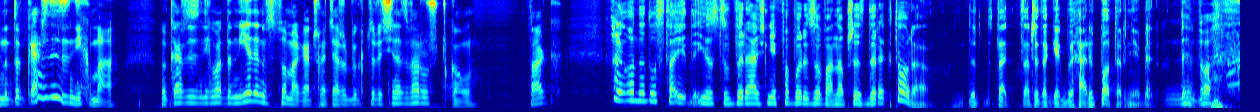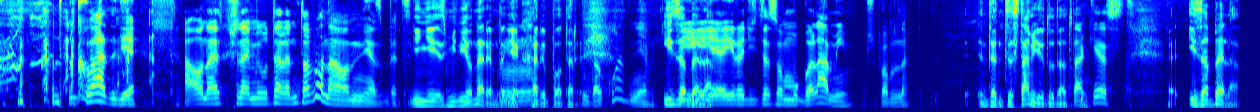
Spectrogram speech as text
No to każdy z nich ma. No każdy z nich ma ten jeden wspomagacz chociażby, który się nazywa różdżką. Tak? Ale ona dostaje, jest wyraźnie faworyzowana przez dyrektora. Tak, znaczy tak jakby Harry Potter nie był. No Bo, dokładnie. A ona jest przynajmniej utalentowana, on niezbyt. I nie jest milionerem, tak Mm. jak Harry Potter. Dokładnie. Izabela. I jej rodzice są mugolami, przypomnę. Dentystami w dodatku. Tak jest. Izabela.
